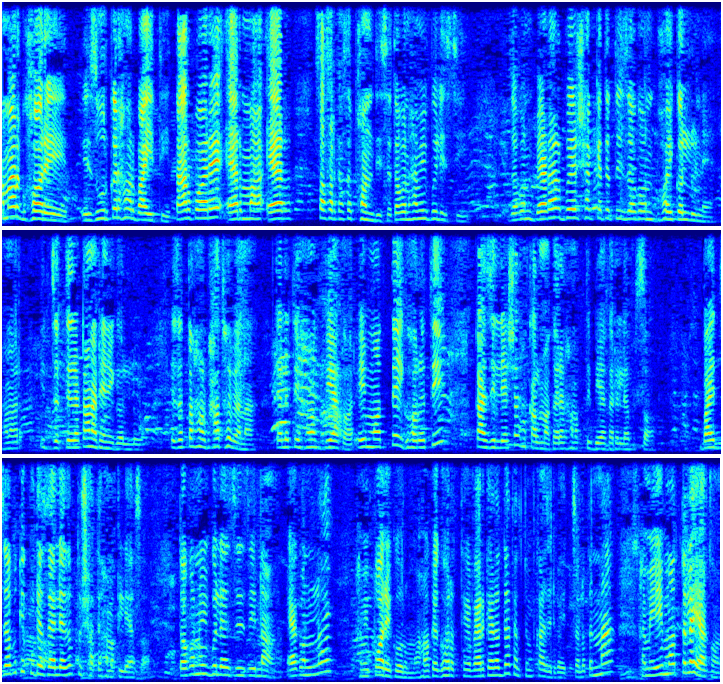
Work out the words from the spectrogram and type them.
আমার ঘরে এই জোর করে আমার বাড়িতে। তারপরে এর মা এর চাচার কাছে ফোন দিছে। তখন আমি বলেছি যখন বেড়ার বইয়ের সাক্ষাতে তুই যখন ভয় করলু নে আমার ইজ্জত তেলে টানাটানি করলু ইজ্জত তো আমার ভাত হবে না তাহলে তুই আমাকে বিয়া কর। এই মতে এই ঘরেতেই কাজে লিয়ে এসে কালমা করে আমাকে তুই বিয়া করে লেবস বাইর যাব কি কুটে চাইলে যাব, তোর সাথে আমাকে লিয়ে আসা। তখন আমি বলেছি যে, না, এখন লয় আমি পরে করব। আমাকে ঘর থেকে বের করে দাও, তাহলে তুমি কাজের বাইর চলো। তো না, আমি এই মত লাই এখন।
